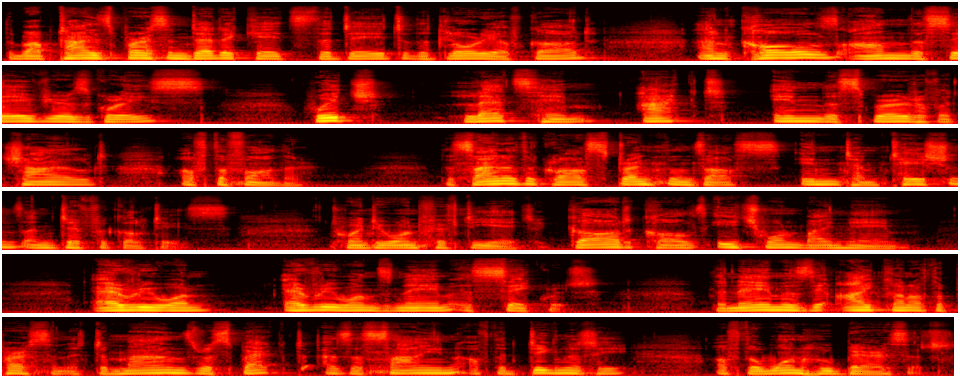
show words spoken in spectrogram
The baptized person dedicates the day to the glory of God and calls on the Saviour's grace, which lets him act in the spirit of a child of the Father. The sign of the cross strengthens us in temptations and difficulties. 2158. God calls each one by name. Everyone, everyone's name is sacred. The name is the icon of the person. It demands respect as a sign of the dignity of the one who bears it.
